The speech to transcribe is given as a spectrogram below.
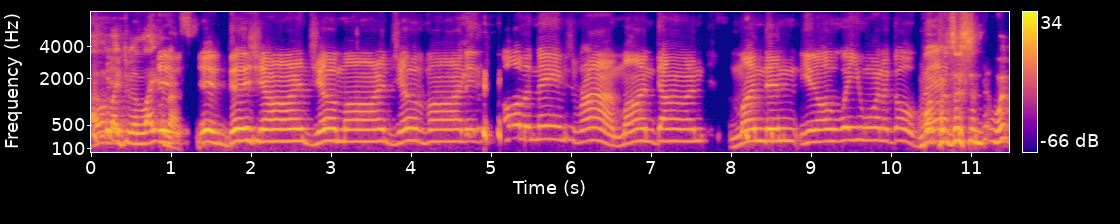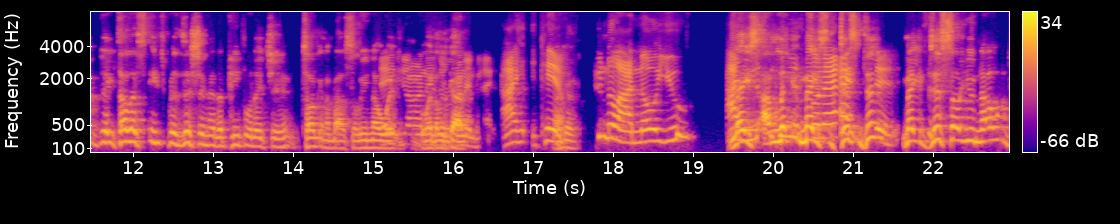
I would like to enlighten it's, us. It's Dejon, Jamon, Javon. It's, all the names rhyme. Mondon, Munden. You know where you want to go. What position? What they tell us each position of the people that you're talking about, so we know what what those guys. I Cam, okay. you know I know you. Mace, I'm looking. Mace, just, just, Mace, just so you know,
